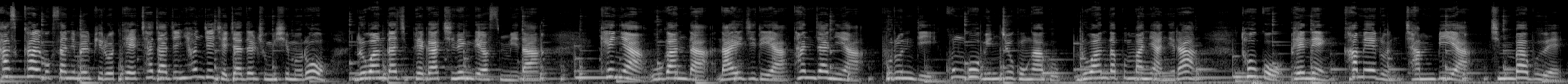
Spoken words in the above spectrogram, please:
파스칼 목사님을 비롯해 찾아진 현지 제자들 중심으로 르완다 집회가 진행되었습니다. 케냐, 우간다, 나이지리아, 탄자니아, 부룬디, 콩고 민주공화국, 루안다뿐만이 아니라 토고, 베냉, 카메룬, 잠비아, 짐바브웨,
